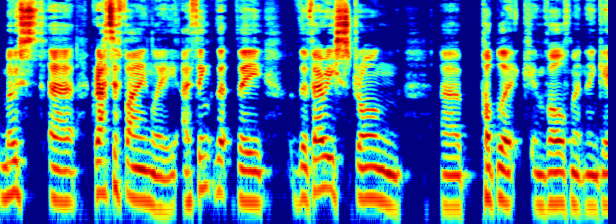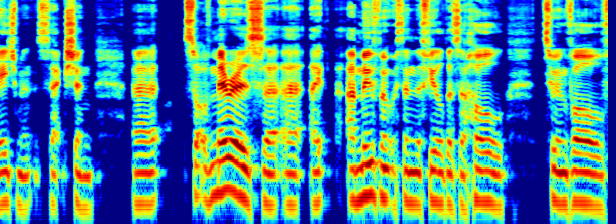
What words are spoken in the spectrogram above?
most uh, gratifyingly, I think that the the very strong uh, public involvement and engagement section uh, sort of mirrors a, a, a, movement within the field as a whole to involve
